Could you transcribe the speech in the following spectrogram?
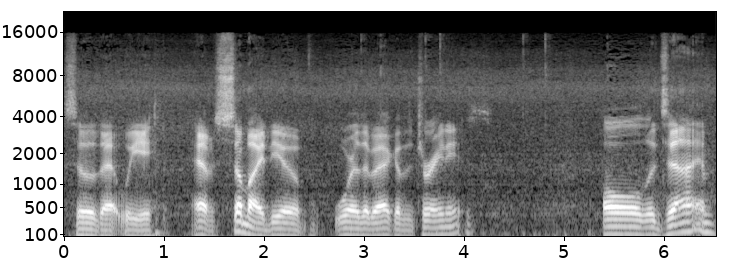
so that we have some idea of where the back of the train is all the time.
